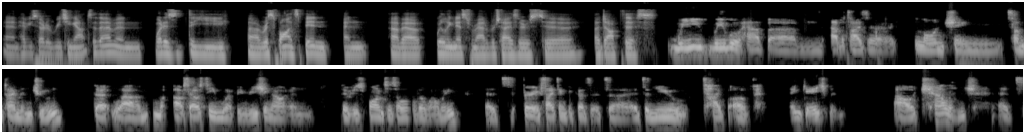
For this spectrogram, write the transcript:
And have you started reaching out to them? And what has the uh, response been? And about willingness from advertisers to adopt this? We we will have um, advertiser launching sometime in June. That um, our sales team will be reaching out, and the response is overwhelming. It's very exciting because it's a it's a new type of engagement. Our challenge, it's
